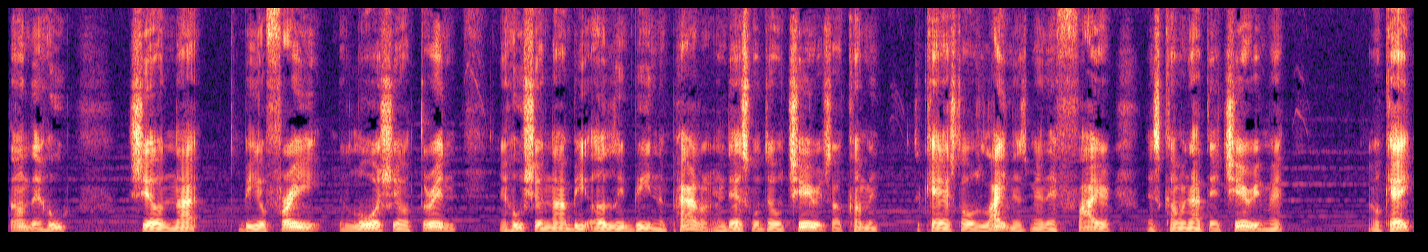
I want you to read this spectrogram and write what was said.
thunder, and who shall not be afraid, the Lord shall threaten, and who shall not be utterly beaten to powder. And that's what those chariots are coming to cast those lightnings, man. That fire that's coming out that chariot, man. Okay?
